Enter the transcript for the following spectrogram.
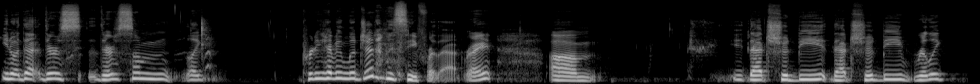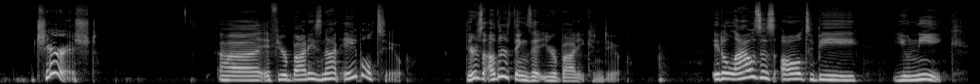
you know, that there's there's some like pretty heavy legitimacy for that, right? Um, that should be that should be really cherished. Uh, if your body's not able to, there's other things that your body can do. It allows us all to be unique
